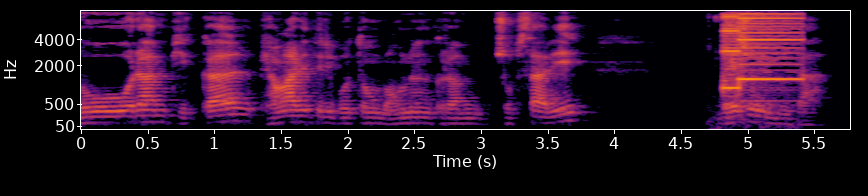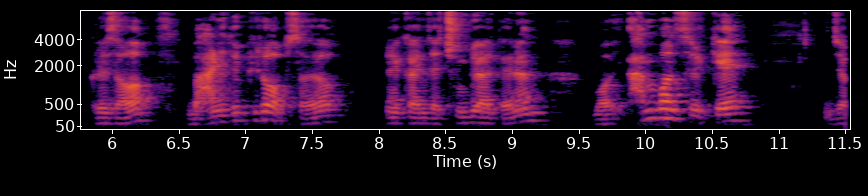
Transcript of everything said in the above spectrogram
노란 빛깔 병아리들이 보통 먹는 그런 좁쌀이 매조입니다. 그래서 많이도 필요 없어요. 그러니까 이제 준비할 때는 뭐 한 번 쓸게 이제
